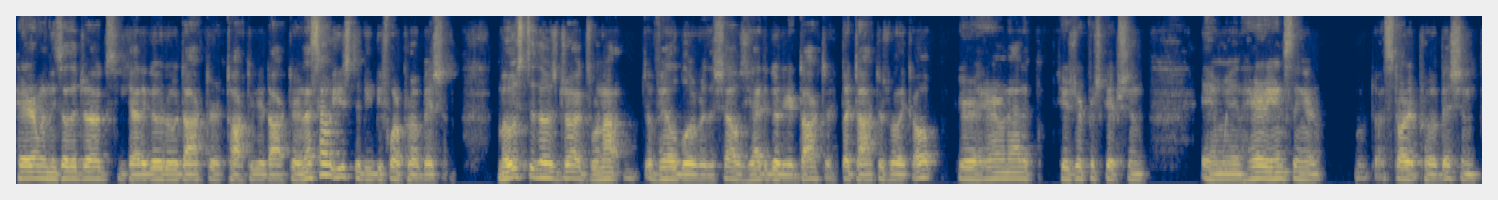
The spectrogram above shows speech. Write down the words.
heroin, these other drugs, you got to go to a doctor, talk to your doctor, and that's how it used to be before prohibition. Most of those drugs were not available over the shelves. You had to go to your doctor, but doctors were like, "Oh, you're a heroin addict. Here's your prescription." And when Harry Anslinger started prohibition,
